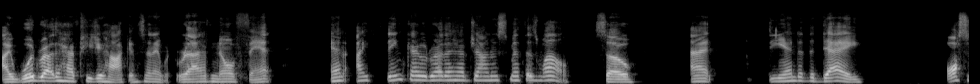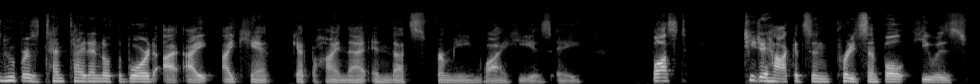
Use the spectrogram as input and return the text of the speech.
I would rather have T.J. Hockenson. I would rather have Noah Fant, and I think I would rather have Jonnu Smith as well. So, at the end of the day, Austin Hooper is a 10th tight end off the board. I, I I can't get behind that, and that's for me why he is a bust. TJ Hockenson, pretty simple. He was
